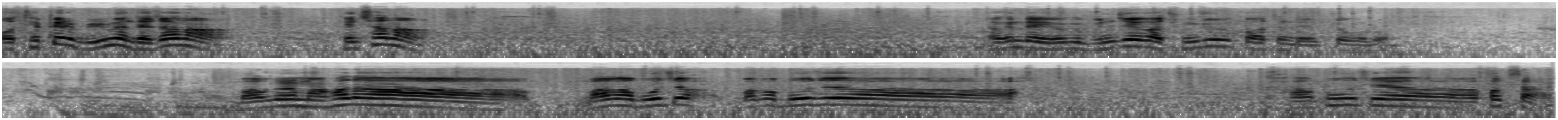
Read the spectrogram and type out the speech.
어 대패로 밀면 되잖아. 괜찮아. 야 근데 여기 문제가 중기 올것 같은데 이쪽으로. 막을만 하다. 막아보자. 막아보자. 가보자. 확살.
